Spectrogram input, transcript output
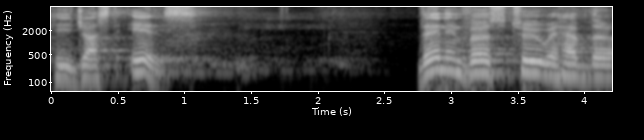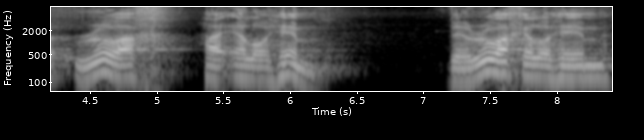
He just is. Then in verse 2, we have the Ruach HaElohim. The Ruach Elohim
